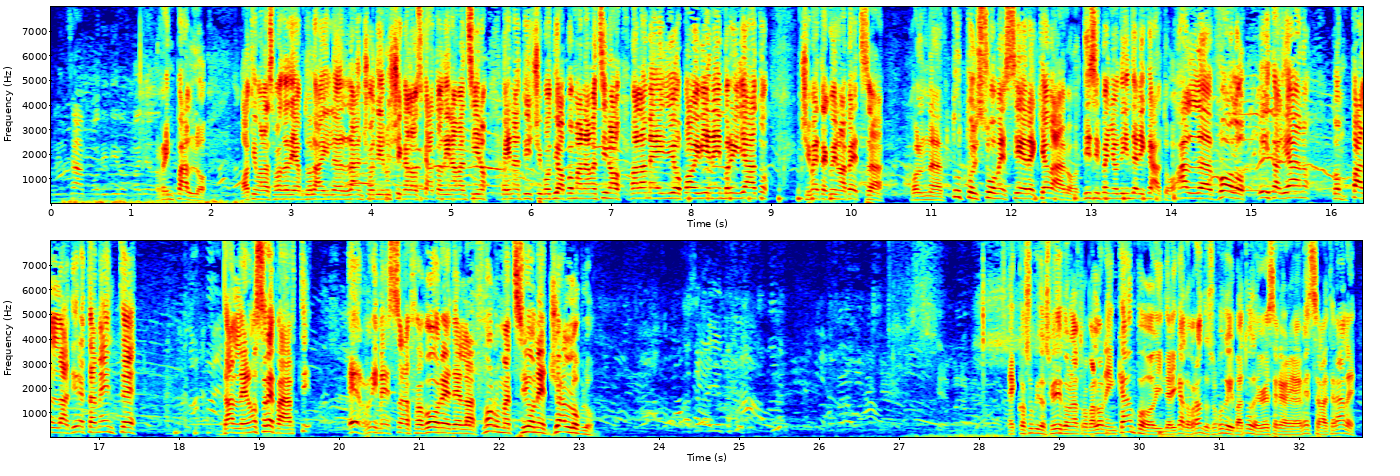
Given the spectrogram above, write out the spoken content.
Rimpallo ottima la sponda di Abdullah il lancio di Ruscica lo scatto di Navanzino e in anticipo Diop ma Navanzino alla meglio poi viene imbrigliato. Ci mette qui una pezza con tutto il suo mestiere Chiavaro disimpegno di indelicato al volo italiano con palla direttamente dalle nostre parti e rimessa a favore della formazione giallo-blu Ecco subito vede un altro pallone in campo, indelicato Brando sul punto di battuta deve essere messa laterale.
